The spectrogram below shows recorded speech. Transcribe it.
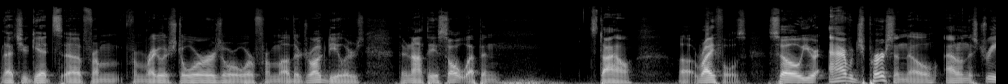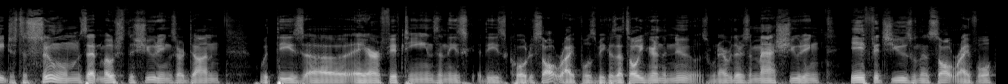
that you get uh, from from regular stores or, or from other drug dealers. They're not the assault weapon style uh, rifles. So your average person, though, out on the street, just assumes that most of the shootings are done with these uh, AR-15s and these these quote assault rifles because that's all you hear in the news. Whenever there's a mass shooting, if it's used with an assault rifle,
